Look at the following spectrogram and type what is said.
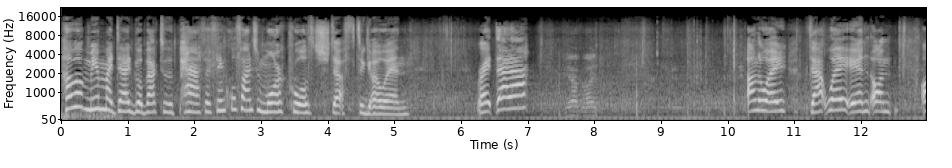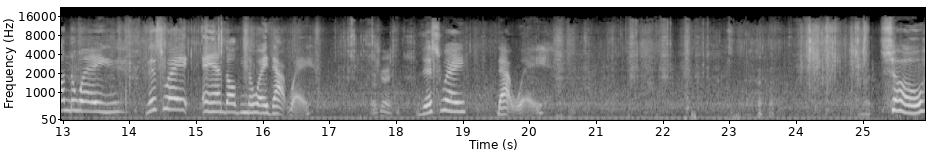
How about me and my dad go back to the path? I think we'll find some more cool stuff to go in. Right, Dada? Yeah, bud. On the way that way and on on the way this way and on the way that way. Okay. This way, that way. So,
